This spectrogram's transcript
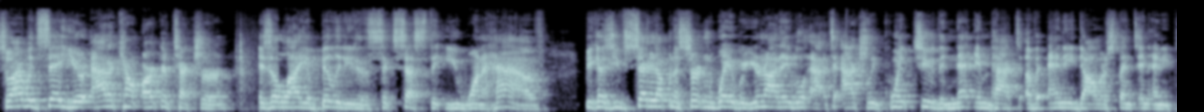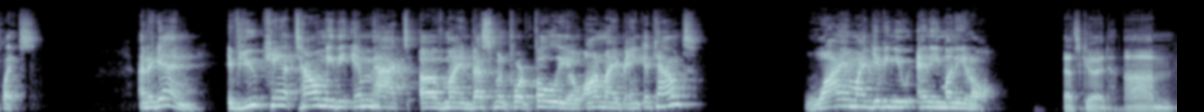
So I would say your ad account architecture is a liability to the success that you want to have because you've set it up in a certain way where you're not able to actually point to the net impact of any dollar spent in any place. And again, if you can't tell me the impact of my investment portfolio on my bank account, why am I giving you any money at all? That's good. Um,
